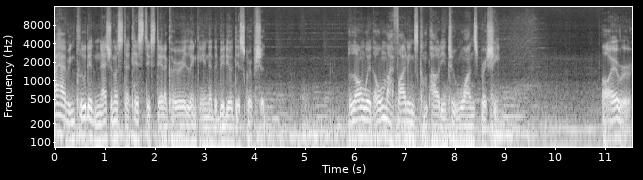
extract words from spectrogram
I have included National Statistics data query link in the video description, along with all my findings compiled into one spreadsheet. However,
